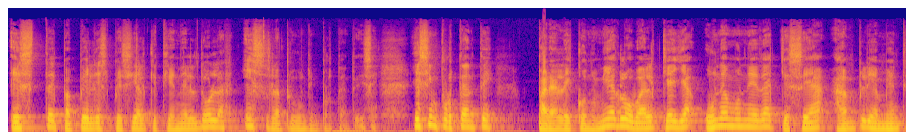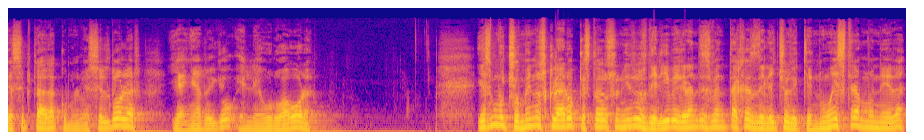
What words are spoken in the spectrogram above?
este papel especial que tiene el dólar? Esa es la pregunta importante. Dice, es importante para la economía global que haya una moneda que sea ampliamente aceptada, como lo es el dólar, y añado yo el euro ahora. Es mucho menos claro que Estados Unidos derive grandes ventajas del hecho de que nuestra moneda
